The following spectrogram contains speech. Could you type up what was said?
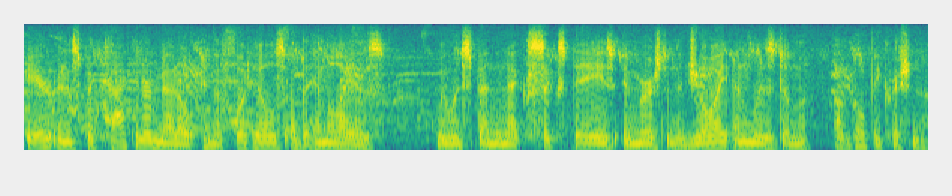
Here in a spectacular meadow in the foothills of the Himalayas, we would spend the next six days immersed in the joy and wisdom of Gopi Krishna.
